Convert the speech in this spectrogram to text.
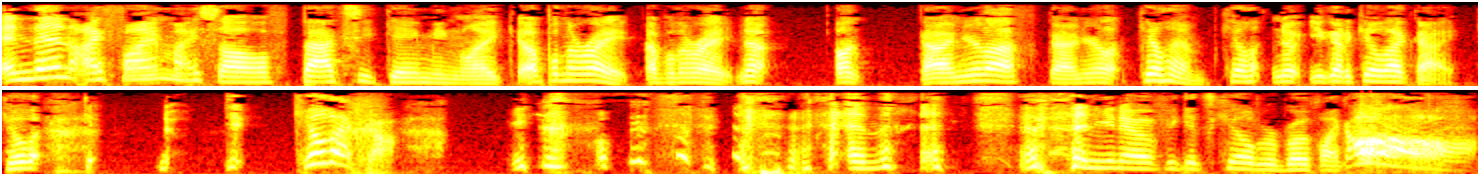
And then I find myself backseat gaming, like up on the right, up on the right. No, on guy on your left, guy on your left. Kill him. Kill. Him. No, you got to kill that guy. Kill that. ki- No, ki- kill that guy. You know? and then, and then you know, if he gets killed, we're both like, "Oh!"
